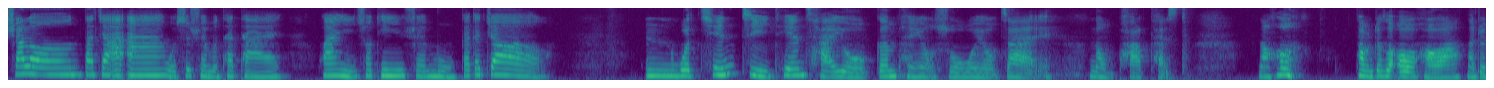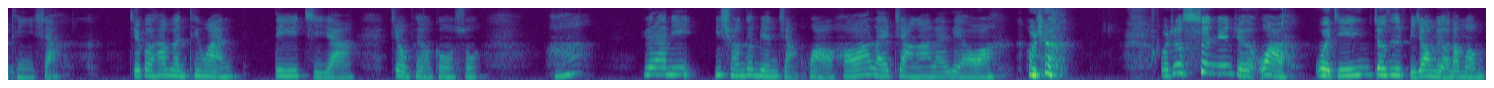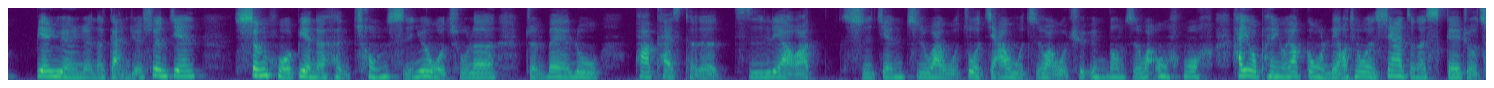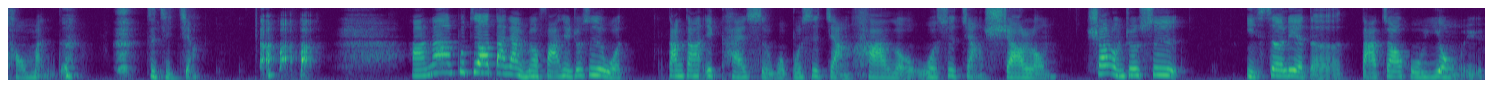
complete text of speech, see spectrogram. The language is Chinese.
Shalom，大家安安，我是水母太太，欢迎收听水母嘎嘎叫。嗯，我前几天才有跟朋友说我有在弄 podcast，然后他们就说哦好啊，那就听一下。结果他们听完第一集呀，就有朋友跟我说啊，原来你你喜欢跟别人讲话哦，好啊，来讲啊，来聊啊。我就我就瞬间觉得哇，我已经就是比较没有那么。边缘人的感觉，瞬间生活变得很充实。因为我除了准备录 podcast 的资料啊、时间之外，我做家务之外，我去运动之外，哇，我还有朋友要跟我聊天。我现在整个 schedule 超满的，自己讲。好，那不知道大家有没有发现，就是我刚刚一开始我不是讲 hello，我是讲 shalom。shalom 就是以色列的打招呼用语。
